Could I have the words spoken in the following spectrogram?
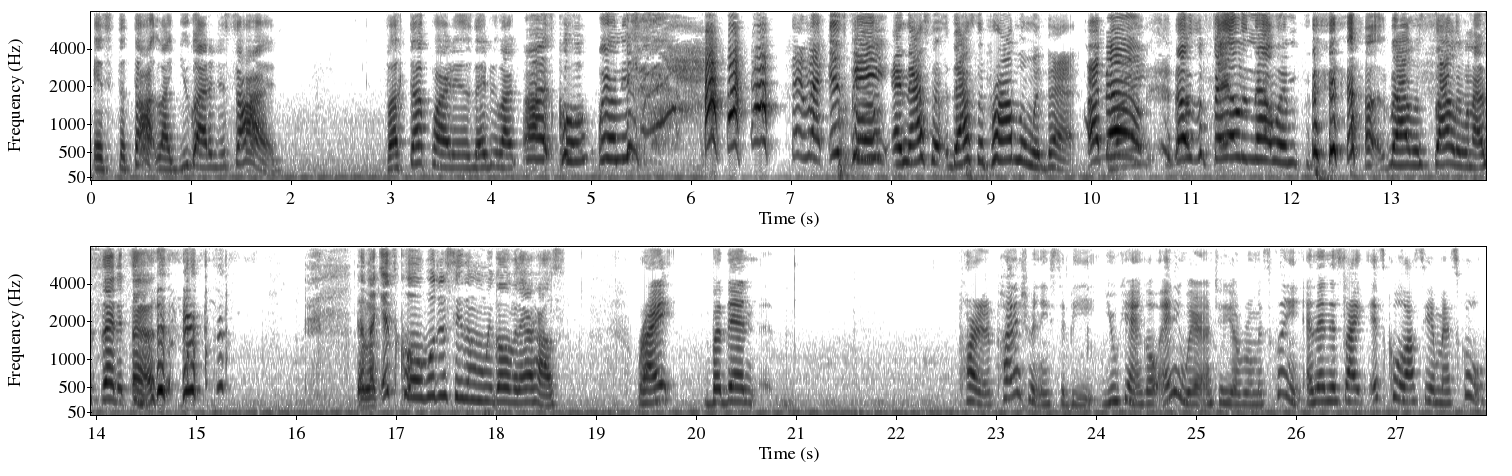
it's the thought like you got to decide fucked up part is they be like oh it's cool we don't need it's cool and that's the that's the problem with that. I know. That was a fail in that one. but I was solid when I said it though. They're like, it's cool. We'll just see them when we go over their house. right? But then part of the punishment needs to be you can't go anywhere until your room is clean. And then it's like, it's cool, I'll see them at school.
